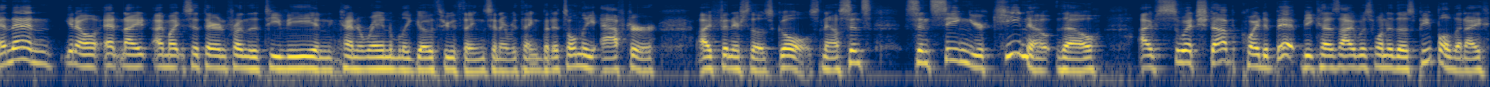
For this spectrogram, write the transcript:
and then, you know, at night, I might sit there in front of the TV and kind of randomly go through things and everything, but it's only after I finish those goals. Now, since since seeing your keynote though, I've switched up quite a bit because I was one of those people that I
